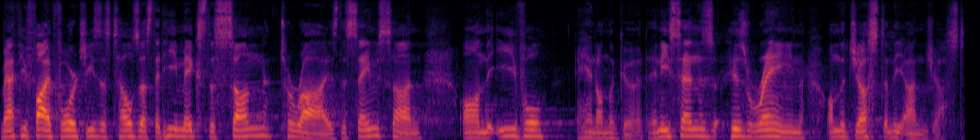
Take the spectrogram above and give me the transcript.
Matthew 5 4, Jesus tells us that he makes the sun to rise, the same sun, on the evil and on the good. And he sends his rain on the just and the unjust.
